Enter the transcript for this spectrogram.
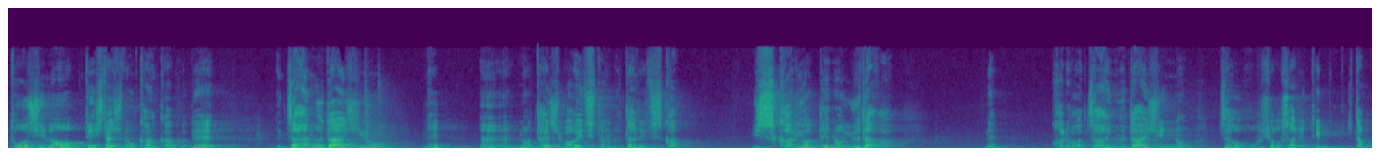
当時の弟子たちの感覚で財務大臣をねの立場を得てたのは誰ですか？イスカリオテのユダが、ね、彼は財務大臣の座を保証されていたもん。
